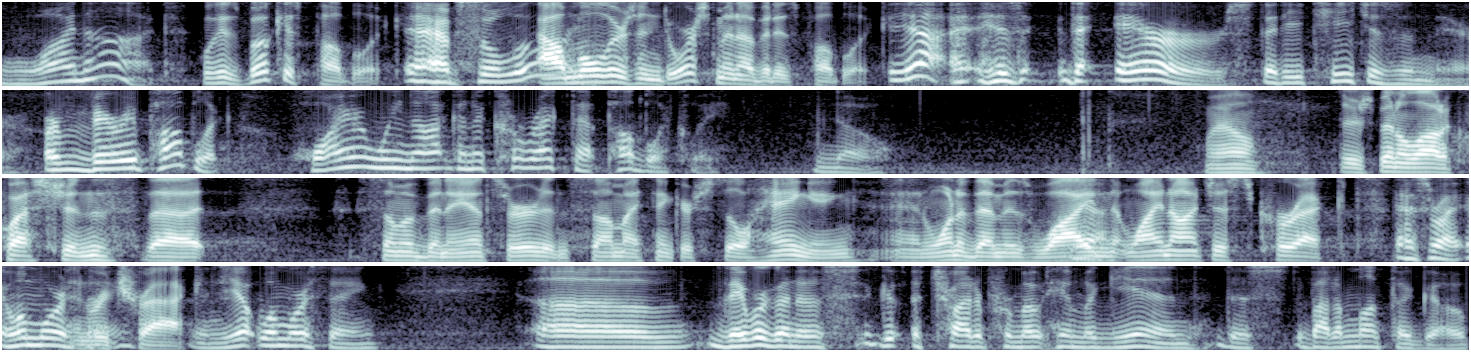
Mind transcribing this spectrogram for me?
Why not? Well, his book is public. Absolutely. Al Mohler's endorsement of it is public. Yeah, his, the errors that he teaches in there are very public. Why are we not going to correct that publicly? No. Well, there's been a lot of questions that some have been answered and some I think are still hanging. And one of them is why, Yeah. why not just correct? That's right. And one more And thing. retract. And yet one more thing. Uh, they were going to try to promote him again this about a month ago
